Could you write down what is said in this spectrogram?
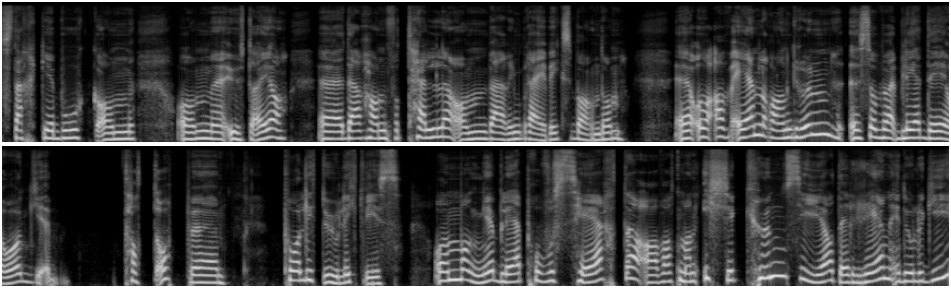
sterke bok om, om Utøya, der han fortæller om Bering Breiviks barndom. Og av en eller anden grund, eh, så ble det også tatt op eh, på lidt ulikt vis. Og mange blev provocerte av at man ikke kun siger, at det er ren ideologi,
